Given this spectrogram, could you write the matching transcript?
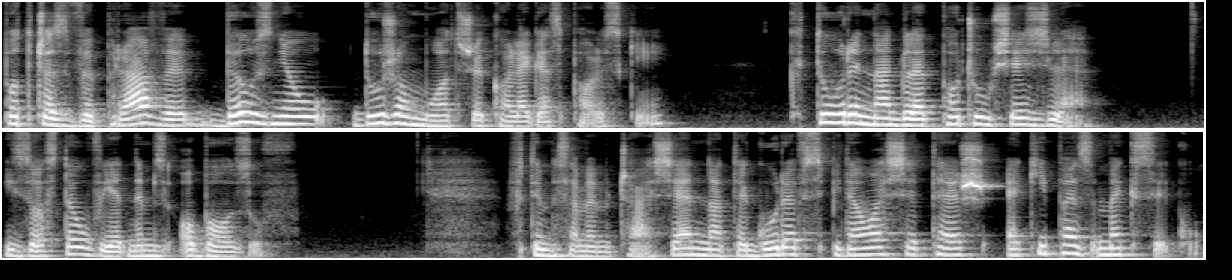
Podczas wyprawy był z nią dużo młodszy kolega z Polski, który nagle poczuł się źle i został w jednym z obozów. W tym samym czasie na tę górę wspinała się też ekipa z Meksyku.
